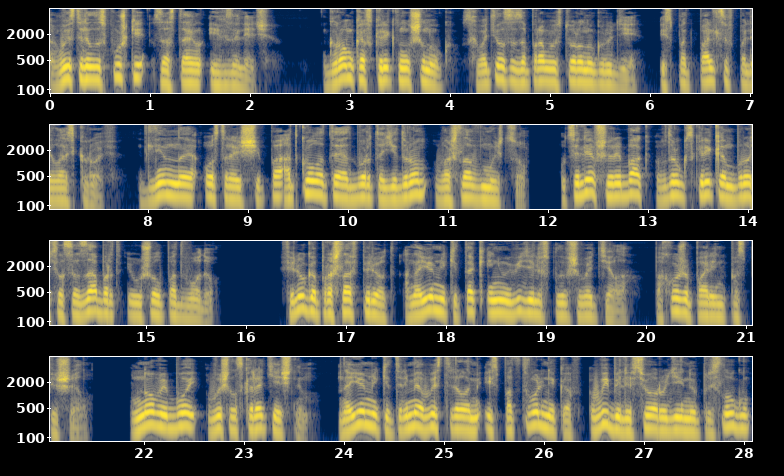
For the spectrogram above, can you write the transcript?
Выстрел из пушки заставил их залечь. Громко вскрикнул шинук, схватился за правую сторону груди. Из-под пальцев полилась кровь. Длинная острая щепа, отколотая от борта ядром, вошла в мышцу. Уцелевший рыбак вдруг с криком бросился за борт и ушел под воду. Филюга прошла вперед, а наемники так и не увидели всплывшего тела. Похоже, парень поспешил. Новый бой вышел скоротечным. Наемники тремя выстрелами из подствольников выбили всю орудийную прислугу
